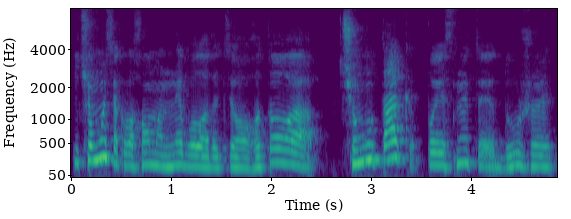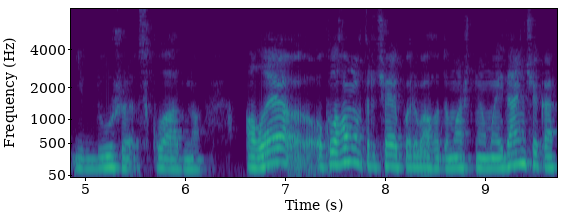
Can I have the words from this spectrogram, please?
І чомусь Оклахома не була до цього готова. Чому так пояснити дуже і дуже складно. Але Оклагома втрачає перевагу домашнього майданчика.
